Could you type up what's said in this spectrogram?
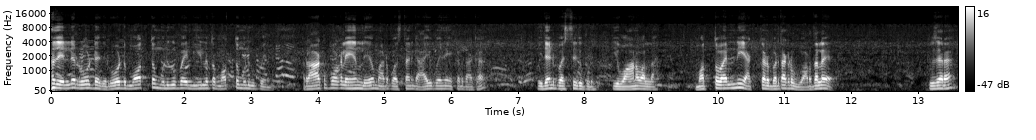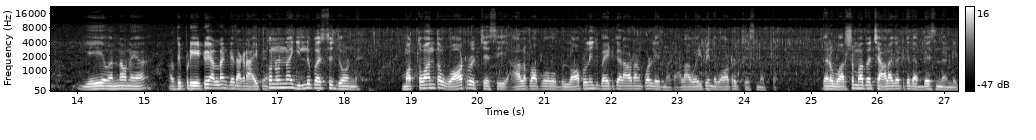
అది వెళ్ళే రోడ్డు అది. రోడ్డు మొత్తం మునిగిపోయి నీళ్ళతో మొత్తం మునిగిపోయింది. రాకపోకలు ఏం లేవు. మాట ప్రస్తుతానికి ఆగిపోయినాయి ఇక్కడ దాకా. ఇదేంటి పరిస్థితి ఇప్పుడు? ఈ వాన వల్ల. మొత్తం అన్నీ ఎక్కడ పడితే అక్కడ వరదలే. చూసారా? ఏమన్నా ఉన్నాయా? అది ఇప్పుడు ఎటు వెళ్ళడానికి లేదు అక్కడ అయిపోయి ఉన్న ఇల్లు పరిస్థితి చూడండి. మొత్తం అంతా వాటర్ వచ్చేసి వాళ్ళ పాప లోపల నుంచి బయటకు రావడానికి కూడా లేదన్నమాట. అలా అయిపోయింది వాటర్ వచ్చేసి మొత్తం. కానీ వర్షం మాత్రం చాలా గట్టిగా దెబ్బేసిందండి.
